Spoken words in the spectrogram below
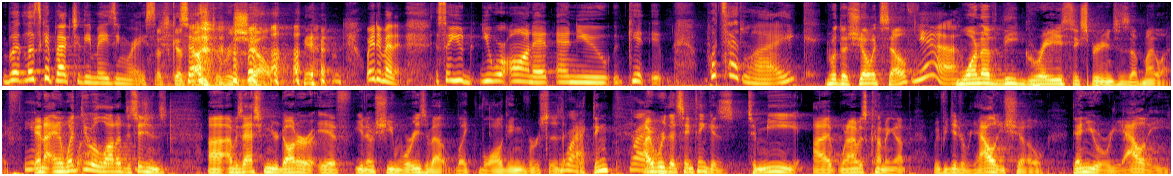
but let's get back to the Amazing Race. Let's get So- back to Rachelle. Wait a minute. So you you were on it, and you get. What's that like? With the show itself, Yeah. one of the greatest experiences of my life, Yeah. and I, and I went through a lot of decisions. Uh, I was asking your daughter if you know she worries about like vlogging versus Right. acting. Right. I worried that same thing because to me, I when I was coming up, if you did a reality show, then you were a reality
